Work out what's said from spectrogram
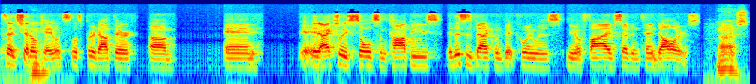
I said, "Shit, okay, let's let's put it out there." Um, and it actually sold some copies. And this is back when Bitcoin was, you know, five, seven, ten dollars. Nice. Uh,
